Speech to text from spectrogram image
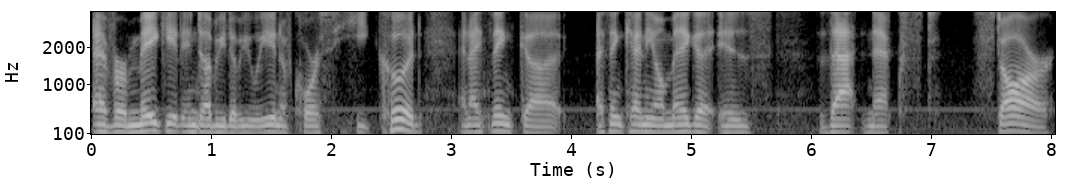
ever make it in WWE? And of course, he could. And I think uh, I think Kenny Omega is that next star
